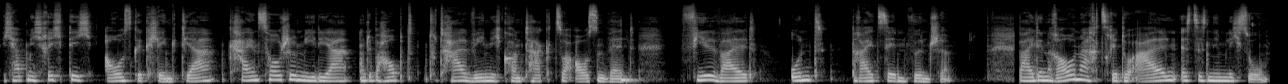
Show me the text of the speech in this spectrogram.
Ich habe mich richtig ausgeklinkt, ja? Kein Social Media und überhaupt total wenig Kontakt zur Außenwelt. Viel Wald und 13 Wünsche. Bei den Rauhnachtsritualen ist es nämlich so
